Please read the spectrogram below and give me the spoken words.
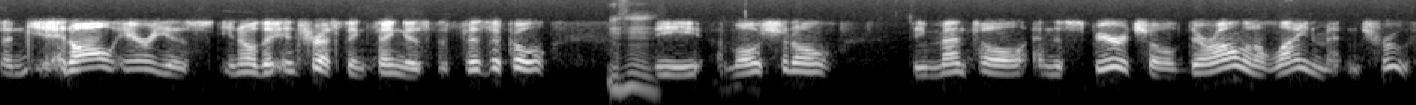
and in all areas, you know, the interesting thing is the physical, Mm-hmm. the emotional, the mental, and the spiritual. They're all in alignment and truth.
